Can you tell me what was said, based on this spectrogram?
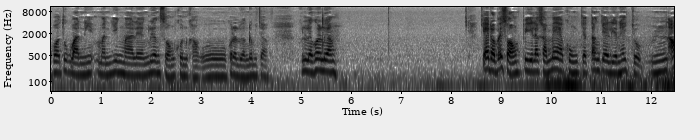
เพราะทุกวันนี้มันยิ่งมาแรงเรื่องสองคนเขาโอ้คนละเรื่องเด้อพี่เจ้าคนละเรื่องคนละเรื่อง แกดอกไปสองปีแล้วค่ะ แม่คงจะตั้งใจเรียนให้จบ อืมเอ้า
